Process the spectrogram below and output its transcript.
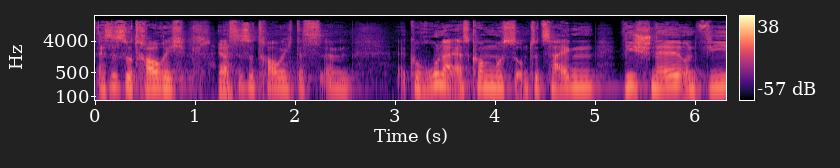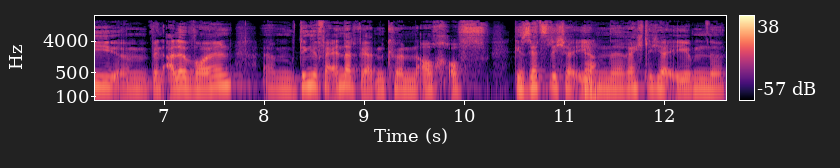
Es ist so traurig. Ja. Es ist so traurig, dass ähm, Corona erst kommen musste, um zu zeigen, wie schnell und wie, ähm, wenn alle wollen, ähm, Dinge verändert werden können, auch auf gesetzlicher Ebene, ja. rechtlicher Ebene.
